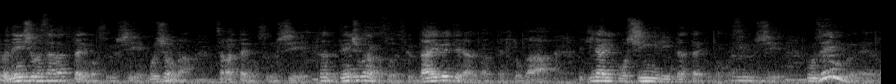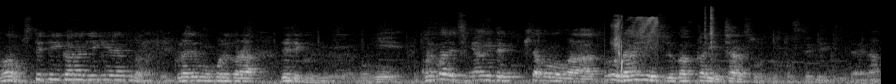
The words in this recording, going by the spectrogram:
例えば年収が下がったりもするしポジションが下がったりもするし例えば前職なんかそうですけど大ベテランだった人がいきなりこう新入りだったりとかもするし、もう全部ねそんなの捨てていかなきゃいけないことなんていくらでもこれから出てくるのにこれまで積み上げてきたものがそれを大事にするばっかりにチャンスをずっと捨てていくみたいな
